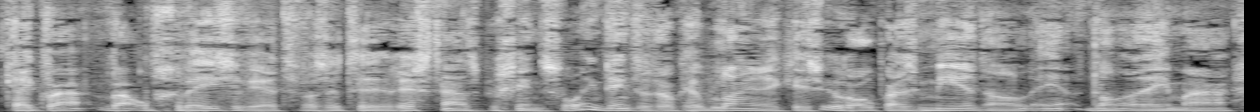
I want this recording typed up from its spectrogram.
kijk, waar, waarop gewezen werd, was het uh, rechtsstaatsbeginsel. Ik denk dat het ook heel belangrijk is. Europa is meer dan, dan alleen maar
